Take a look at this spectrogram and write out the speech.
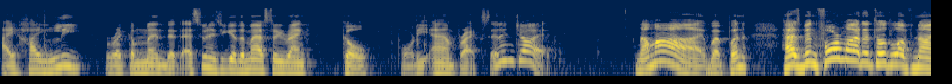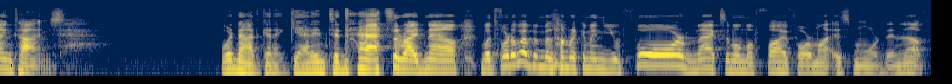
I highly recommend it. As soon as you get the mastery rank, go for the Amprex and enjoy it. Now my weapon has been formatted a total of 9 times. We're not gonna get into that right now, but for the weapon build I'm recommending you 4, maximum of 5 forma is more than enough.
